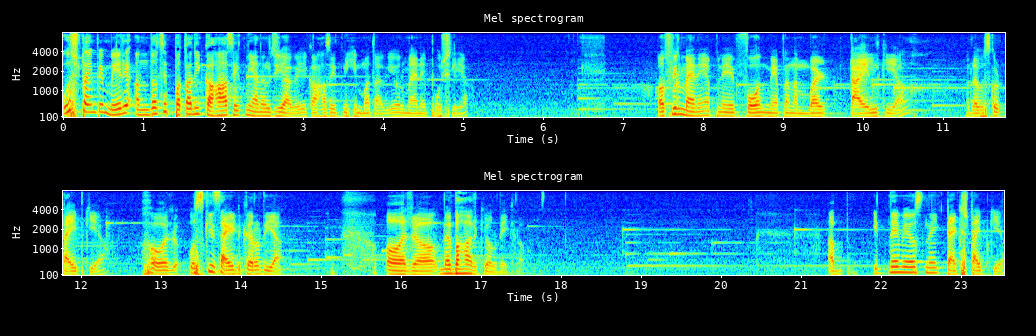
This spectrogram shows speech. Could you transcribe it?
उस टाइम पे मेरे अंदर से पता नहीं कहाँ से इतनी एनर्जी आ गई कहाँ से इतनी हिम्मत आ गई और मैंने पूछ लिया। और फिर मैंने अपने फ़ोन में अपना नंबर टाइल किया मतलब उसको टाइप किया और उसकी साइड कर दिया और मैं बाहर की ओर देख रहा हूँ। अब इतने में उसने एक टेक्स्ट टाइप किया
